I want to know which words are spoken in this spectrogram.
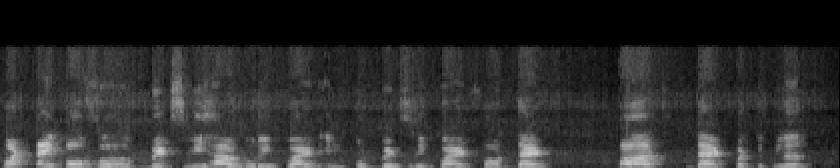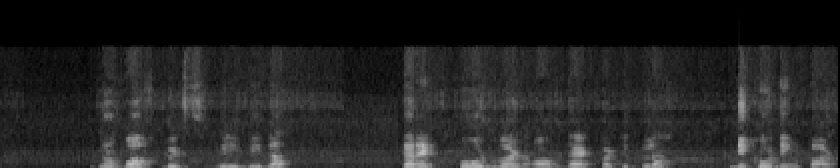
what type of uh, bits we have to required input bits required for that path that particular group of bits will be the correct code word of that particular decoding part.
